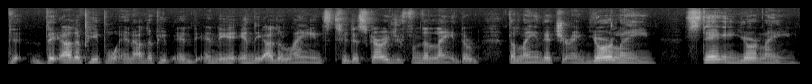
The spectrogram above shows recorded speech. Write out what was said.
the, the other people and other people in, in the in the other lanes to discourage you from the lane the, the lane that you're in your lane. Stay in your lane.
